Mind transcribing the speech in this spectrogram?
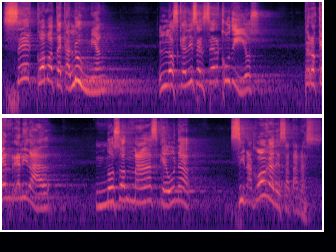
sé cómo te calumnian los que dicen ser judíos, pero que en realidad no son más que una sinagoga de Satanás.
